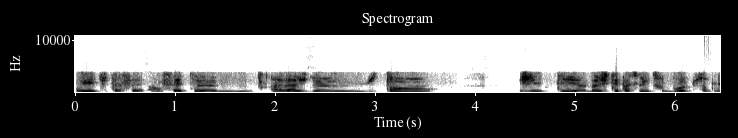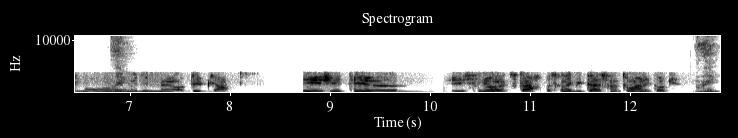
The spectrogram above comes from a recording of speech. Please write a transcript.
Oui, tout à fait. En fait, à l'âge de 8 ans, bah, j'étais passionné de football, tout simplement. Oui. Je me démerdais bien. Et j'ai été, j'ai signé au Red Star parce qu'on habitait à Saint-Ouen à l'époque. Oui.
